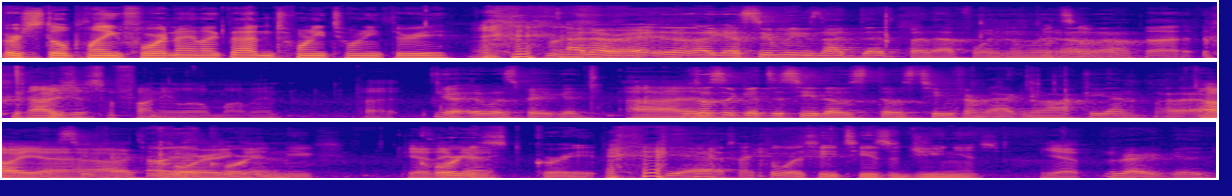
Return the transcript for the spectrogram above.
are still playing Fortnite like that in 2023. I know, right? Like assuming he's not dead by that point. I'm like, What's oh up wow. with that? that was just a funny little moment. But Yeah, it was pretty good. it uh, was also good to see those those two from Ragnarok again. Uh, Oh, yeah, uh, characters. Oh yeah, Korg Korg and- and Miek. the other Korg is great. yeah, Taika Waititi is a genius. Yep, very good.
